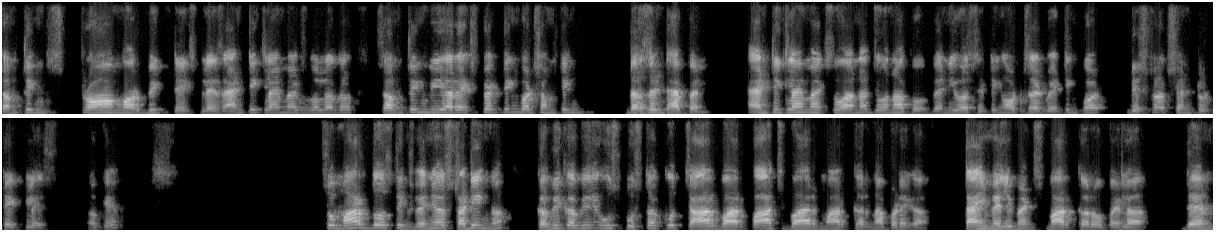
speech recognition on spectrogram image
something strong और बिग टेक्स प्लेस एंटी क्लाइमैक्स बोला तो something we are expecting but something doesn't happen anticlimax हुआ ना जोना को when you are sitting outside waiting for destruction to take place okay so mark those things when you are studying ना कभी कभी उस पुस्तक को चार बार, पाँच बार मार्क करना पड़ेगा। टाइम एलिमेंट्स मार्क करो पहला देन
